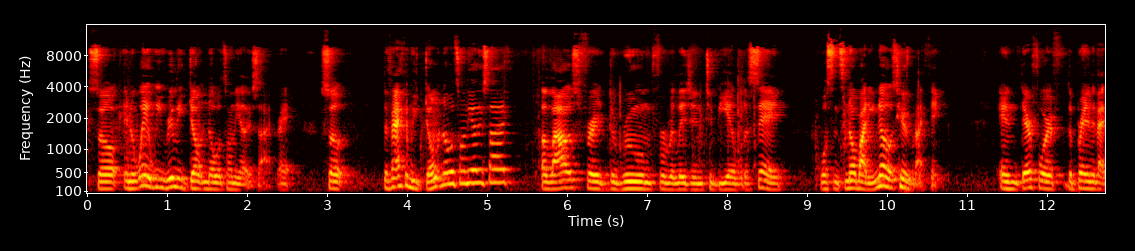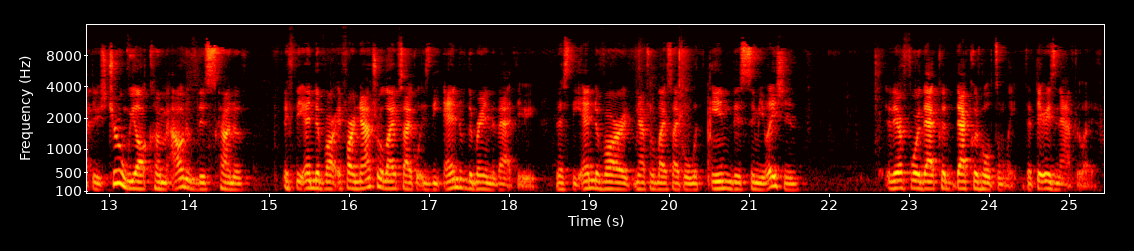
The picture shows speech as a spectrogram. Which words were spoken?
So in a way, we really don't know what's on the other side, right? So the fact that we don't know what's on the other side allows for the room for religion to be able to say, well, since nobody knows, here's what I think. And therefore, if the brain of that theory is true, we all come out of this kind of if the end of our if our natural life cycle is the end of the brain of the vat theory, and it's the end of our natural life cycle within this simulation, therefore that could that could hold some weight that there is an afterlife.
